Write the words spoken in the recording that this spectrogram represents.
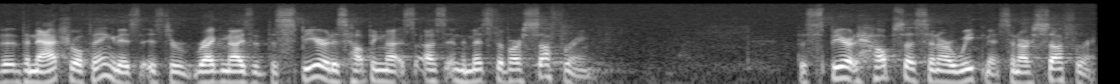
the, the natural thing is, is to recognize that the Spirit is helping us, us in the midst of our suffering. The Spirit helps us in our weakness and our suffering.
